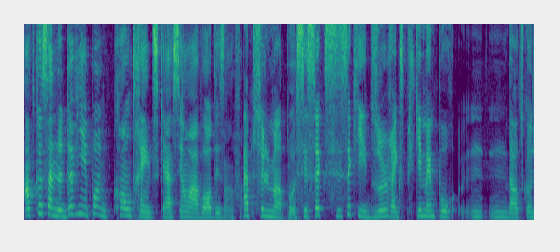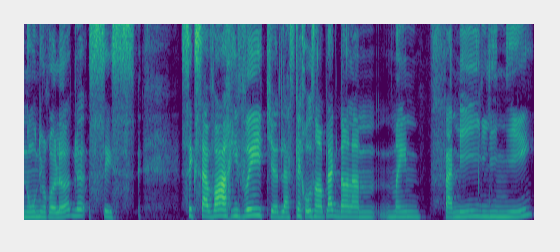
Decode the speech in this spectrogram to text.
En tout cas, ça ne devient pas une contre-indication à avoir des enfants. Absolument pas. C'est ça, c'est ça qui est dur à expliquer, même pour, ben, en tout cas, nos neurologues. C'est, c'est que ça va arriver qu'il y a de la sclérose en plaques dans la même famille, lignée,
